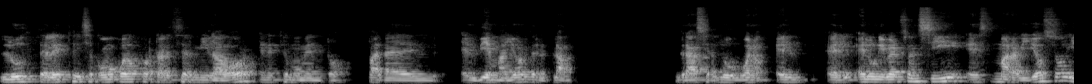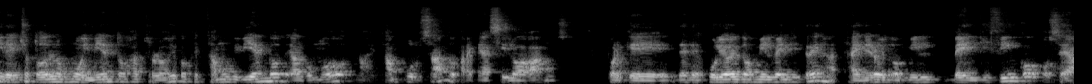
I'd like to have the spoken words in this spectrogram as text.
Luz Celeste dice, ¿cómo puedo fortalecer mi labor en este momento para el, bien mayor del plan? Gracias, Luz. Bueno, el, el, universo en sí es maravilloso y de hecho todos los movimientos astrológicos que estamos viviendo de algún modo nos están pulsando para que así lo hagamos porque desde julio del 2023 hasta enero del 2025, o sea,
